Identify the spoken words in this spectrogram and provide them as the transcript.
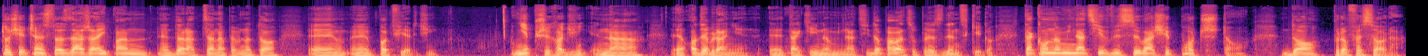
to się często zdarza i pan doradca na pewno to potwierdzi. Nie przychodzi na odebranie takiej nominacji do Pałacu Prezydenckiego. Taką nominację wysyła się pocztą do profesora.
